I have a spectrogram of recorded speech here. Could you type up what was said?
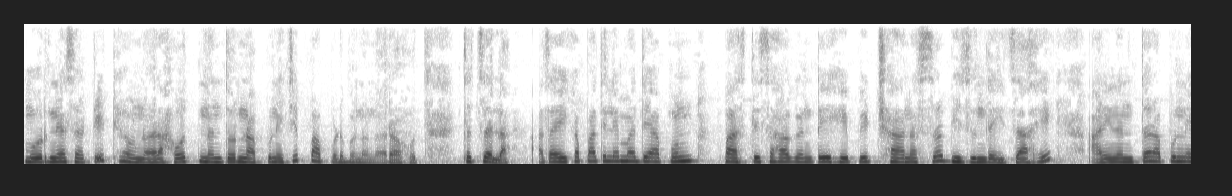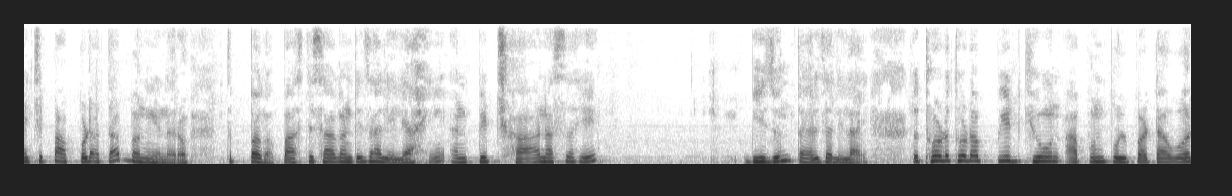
मोरण्यासाठी ठेवणार आहोत. नंतर आपण याचे पापड बनवणार आहोत. तर चला आता एका पातेल्यामध्ये आपण पाच ते सहा घंटे हे पीठ छान असं भिजून द्यायचं आहे. आणि नंतर आपण याचे पापड आता बनवून घेणार आहोत. तर बघा पाच ते सहा घंटे झालेले आहे आणि पीठ छान असं हे भिजून तयार झालेलं आहे. तर थोडं थोडं पीठ घेऊन आपण पुलपाटावर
